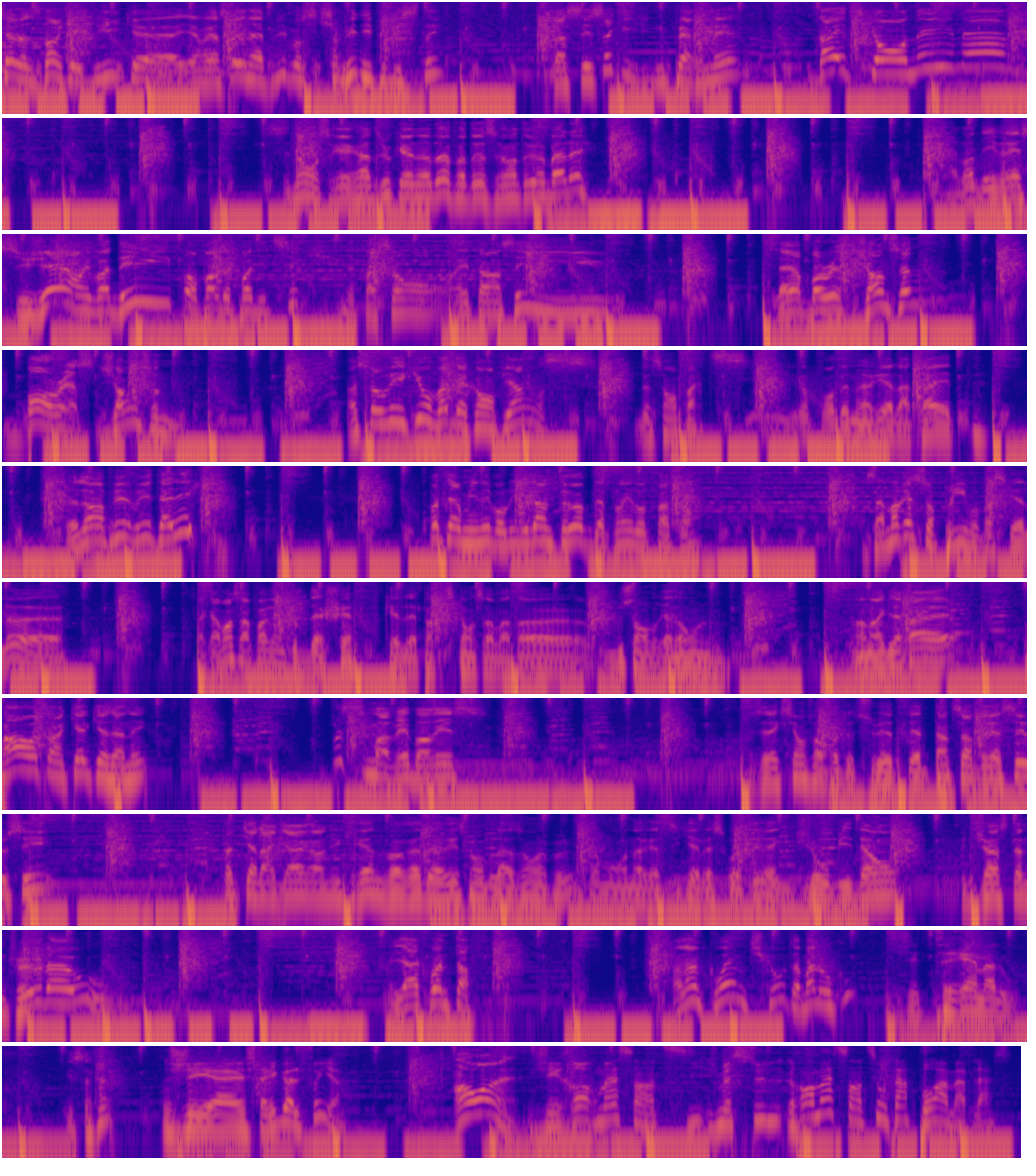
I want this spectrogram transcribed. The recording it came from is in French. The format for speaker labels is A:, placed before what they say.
A: Merci à l'auditeur qui a écrit qu'il aimerait ça une appli pour s'occuper des publicités. Parce que c'est ça qui nous permet d'être ce qu'on est, man! Sinon, on serait rendu au Canada, faudrait se rentrer un balai. Avoir des vrais sujets, on y va deep, on parle de politique de façon intensive. D'ailleurs, Boris Johnson, Boris Johnson, a survécu au vote de confiance de son parti. Il va pouvoir demeurer à la tête de l'Empire britannique. Pas terminé pour lui. Il est dans le trouble de plein d'autres façons. Ça m'aurait surpris, moi, parce que là, euh, ça commence à faire une coupe de chef que le Parti conservateur, d'où son vrai nom, là, en Angleterre, passe en quelques années. Pas si mauvais, Boris. Les élections sont pas tout de suite. Il y a le temps de se redresser aussi. Peut-être que la guerre en Ukraine va redorer son blason un peu, comme on aurait dit qu'il avait souhaité avec Joe Bidon et Justin Trudeau. Mais il y a Quen Tough. Parlant de Quen, Chico, t'as mal au cou?
B: J'ai très mal au cou.
A: Qu'est-ce que ça fait?
B: J'ai, euh, j'étais allé golfer, hein.
A: Ah ouais?
B: J'ai rarement senti, je me suis rarement senti autant pas à ma place.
